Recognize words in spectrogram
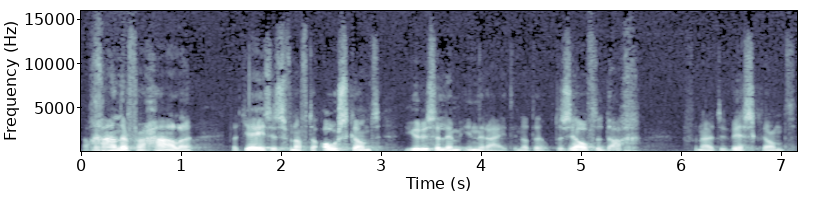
Nou gaan er verhalen dat Jezus vanaf de oostkant Jeruzalem inrijdt. En dat er op dezelfde dag vanuit de westkant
